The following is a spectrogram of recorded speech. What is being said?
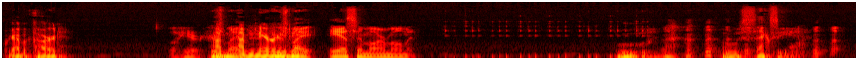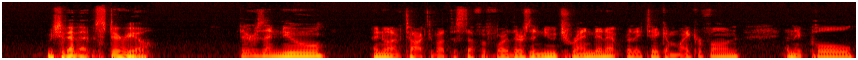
Grab a card. Oh, here. Here's I'm- my I'm Here's my ASMR moment. Ooh, ooh, sexy. We should have that in stereo. There's a new. I know I've talked about this stuff before. There's a new trend in it where they take a microphone and they pull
